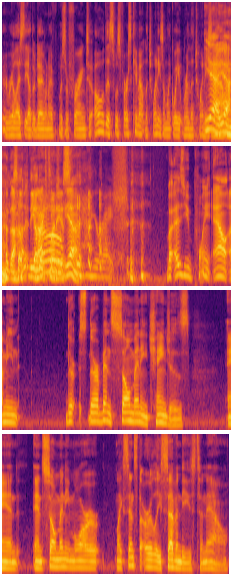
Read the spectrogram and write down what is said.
I realized the other day when I was referring to oh this was first came out in the 20s I'm like wait we're in the 20s Yeah, now. yeah, the- so the, the other 19 20s yeah. Yeah, you're right. But as you point out, I mean, there there have been so many changes, and and so many more. Like since the early '70s to now,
